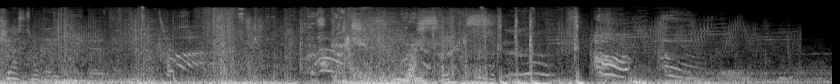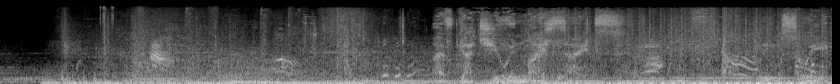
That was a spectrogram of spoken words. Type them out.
Just what I needed. I've got you in my sights. I've got you in my sights. Clean sweep.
